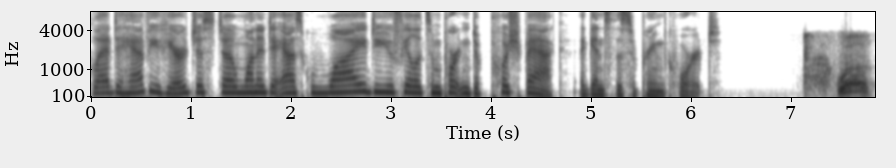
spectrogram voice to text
Glad to have you here. Just uh, wanted to ask why do you feel it's important to push back against the Supreme Court? Well,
